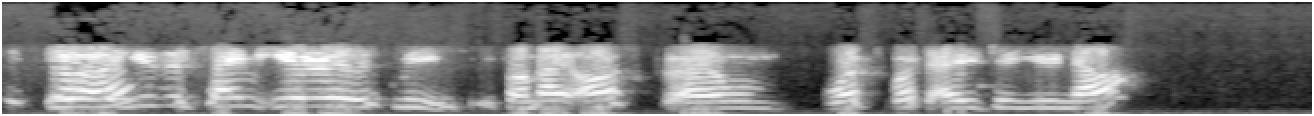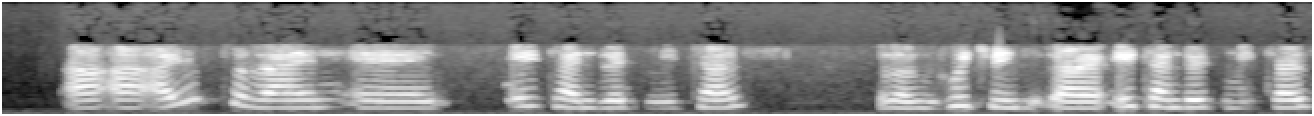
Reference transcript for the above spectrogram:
So Yeah, are you the same era as me? If I may ask, um, what what age are you now? I, I I used to run uh, 800 meters, um, which means uh, 800 meters,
